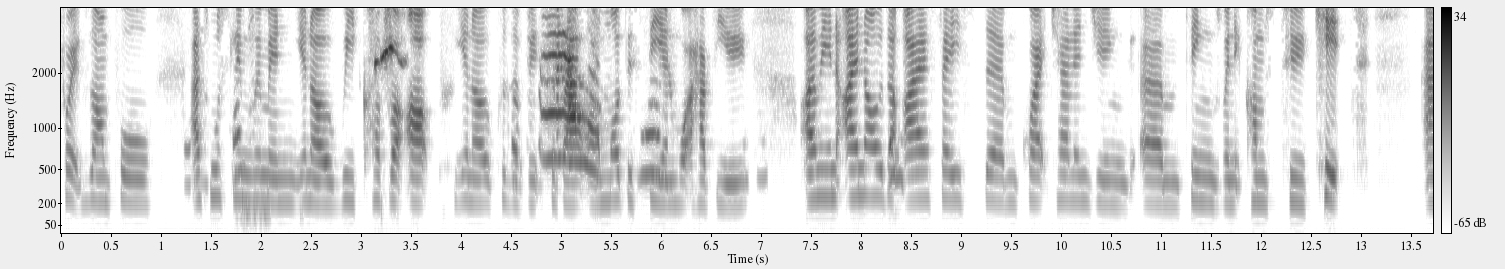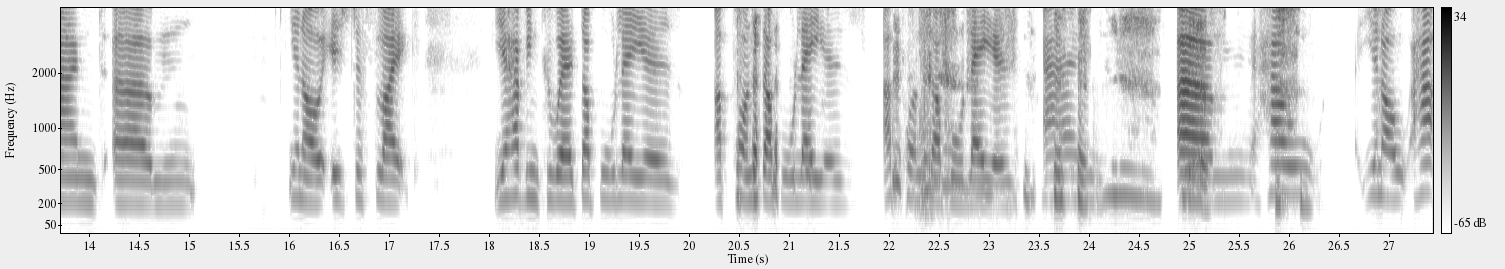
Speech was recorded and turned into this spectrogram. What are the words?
for example, as Muslim women, you know, we cover up, you know, because of it's about our modesty and what have you. I mean, I know that I faced um, quite challenging um, things when it comes to kit, and um, you know, it's just like you're having to wear double layers upon double layers upon double layers, and Yes. um how you know how,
